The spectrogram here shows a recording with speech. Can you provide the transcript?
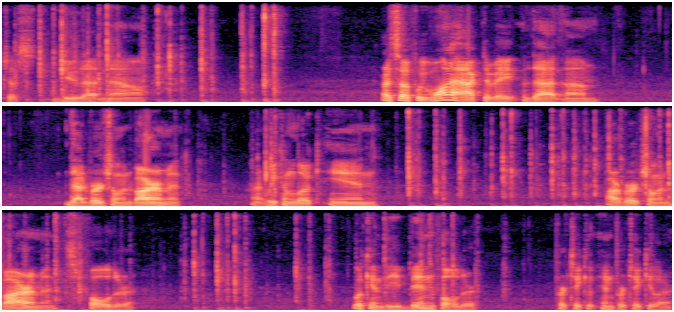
just do that now. All right, so if we want to activate that um, that virtual environment, right, we can look in our virtual environments folder look in the bin folder in particular,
